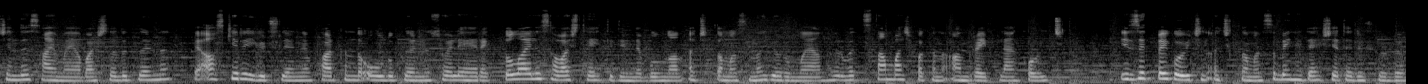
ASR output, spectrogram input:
içinde saymaya başladıklarını ve askeri güçlerinin farkında olduklarını söyleyerek dolaylı savaş tehdidinde bulunan açıklamasını yorumlayan Hırvatistan Başbakanı Andrej Plenković, İzzet Begoviç'in açıklaması beni dehşete düşürdü.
